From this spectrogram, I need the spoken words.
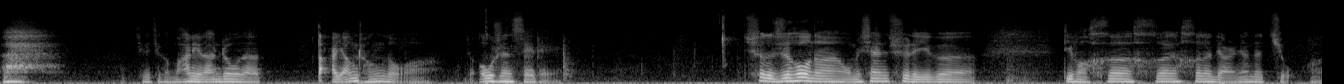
唉，这个这个马里兰州的大洋城走啊，叫 Ocean City。去了之后呢，我们先去了一个地方喝喝喝了点人家的酒啊。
